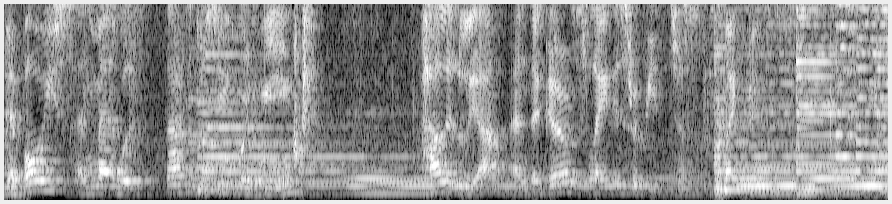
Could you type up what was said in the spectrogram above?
The boys and men will start to sing with me. Hallelujah, and the girls, ladies repeat, just like this.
